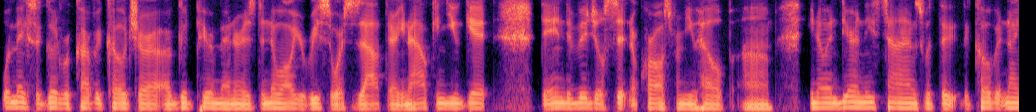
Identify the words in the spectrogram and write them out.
what makes a good recovery coach or a good peer mentor is to know all your resources out there. You know how can you get the individual sitting across from you help? Um, you know, and during these times with the the COVID nineteen,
